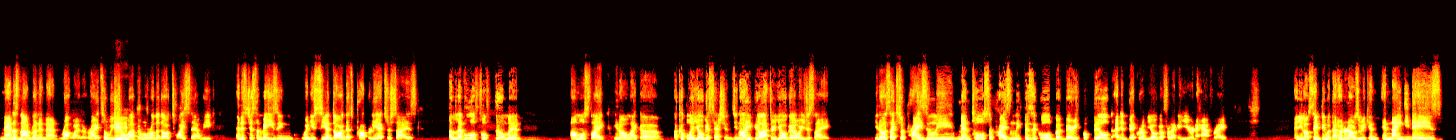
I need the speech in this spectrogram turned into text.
Nana's not running that Rottweiler, right? So we show up and we'll run the dog twice that week. And it's just amazing when you see a dog that's properly exercised, a level of fulfillment, almost like, you know, like a, a couple of yoga sessions. You know how you feel after yoga where you're just like, you know, it's like surprisingly mental, surprisingly physical, but very fulfilled. I did Bikram yoga for like a year and a half, right? And, you know, same thing with that 100 hours a week. In, in 90 days,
